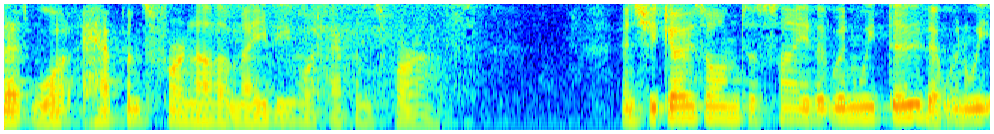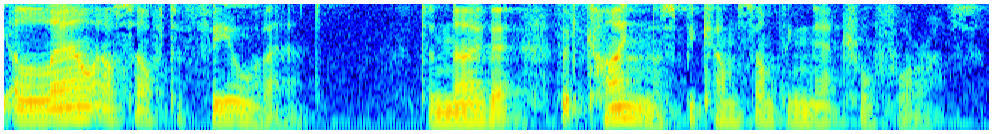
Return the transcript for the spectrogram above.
that what happens for another may be what happens for us. And she goes on to say that when we do that, when we allow ourselves to feel that, to know that, that kindness becomes something natural for us.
